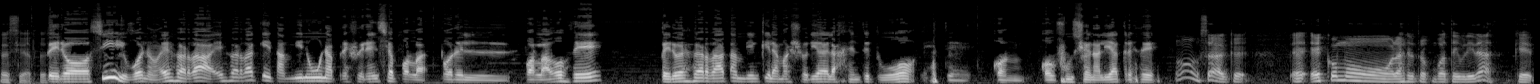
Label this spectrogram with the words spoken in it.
Es cierto. Pero sí, bueno, es verdad, es verdad que también hubo una preferencia por la por el por la 2D, pero es verdad también que la mayoría de la gente tuvo este con, con funcionalidad 3D. o sea, que es, como la retrocompatibilidad, que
